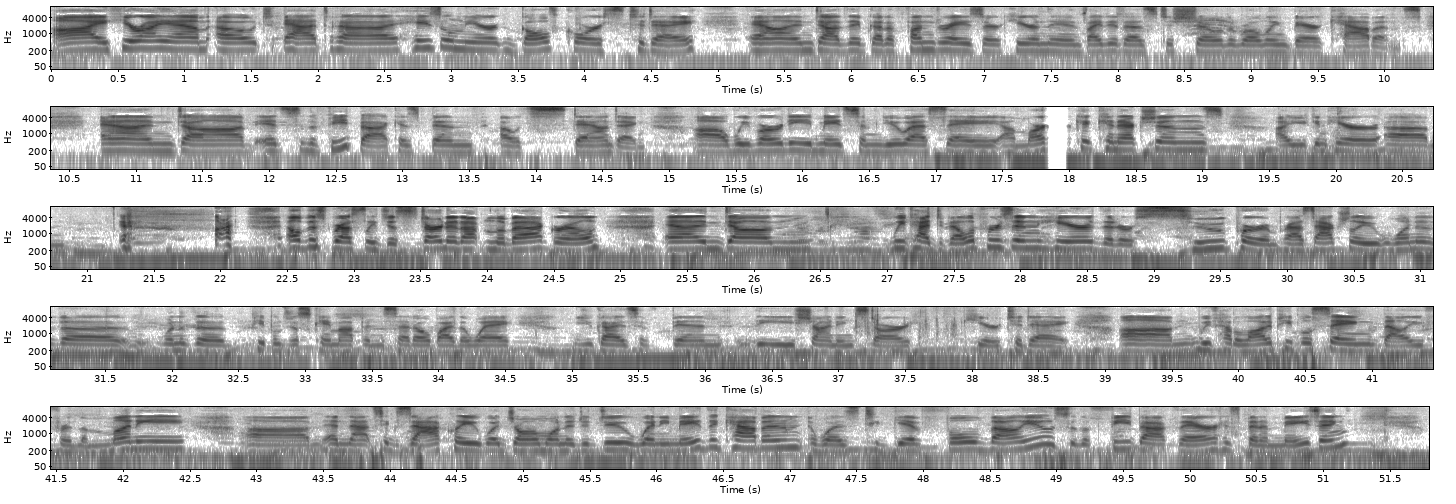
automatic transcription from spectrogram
Hi, here I am out at uh, Hazelmere Golf Course today, and uh, they've got a fundraiser here, and they invited us to show the Rolling Bear cabins. And uh, it's the feedback has been outstanding. Uh, we've already made some USA uh, market connections. Uh, you can hear. Um, Elvis Presley just started up in the background. And um, we've had developers in here that are super impressed. Actually, one of the one of the people just came up and said, "Oh, by the way, you guys have been the shining star here today. Um, we've had a lot of people saying value for the money, um, and that's exactly what John wanted to do when he made the cabin was to give full value. So the feedback there has been amazing.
